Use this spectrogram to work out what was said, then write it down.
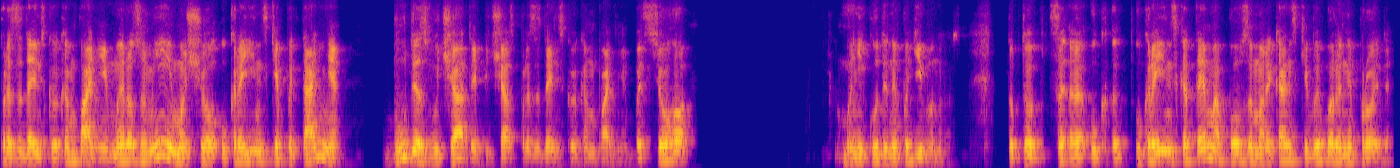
президентської кампанії. Ми розуміємо, що українське питання буде звучати під час президентської кампанії. Без цього ми нікуди не подібемо. Тобто, це е, українська тема повз американські вибори не пройде.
